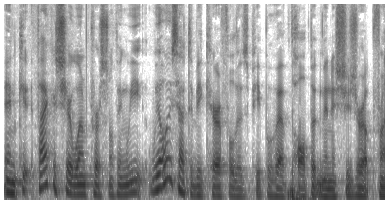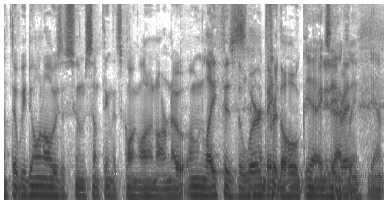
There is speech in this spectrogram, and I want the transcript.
And if I could share one personal thing, we, we always have to be careful as people who have pulpit ministries or up front that we don't always assume something that's going on in our own life is the word for the whole community. Yeah, exactly. Right? Yeah.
